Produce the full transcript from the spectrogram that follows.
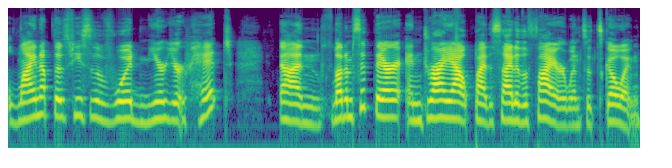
line up those pieces of wood near your pit and let them sit there and dry out by the side of the fire once it's going.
